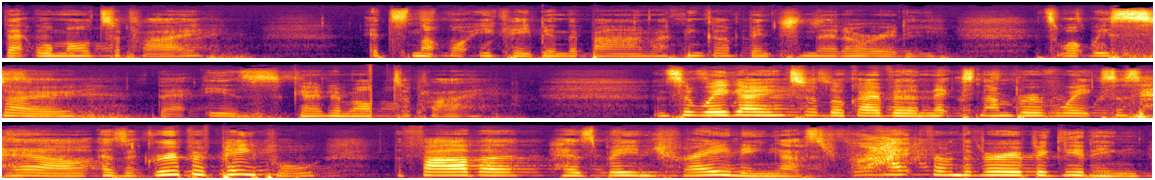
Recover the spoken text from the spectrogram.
that will multiply. It's not what you keep in the barn." I think I've mentioned that already. It's what we sow that is going to multiply. And so we're going to look over the next number of weeks as how, as a group of people, the Father has been training us right from the very beginning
